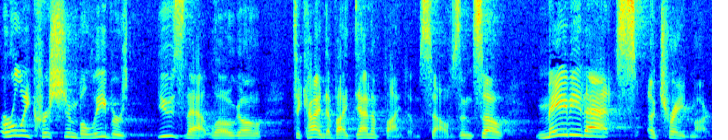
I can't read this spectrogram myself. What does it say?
early Christian believers use that logo to kind of identify themselves. And so maybe that's a trademark.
